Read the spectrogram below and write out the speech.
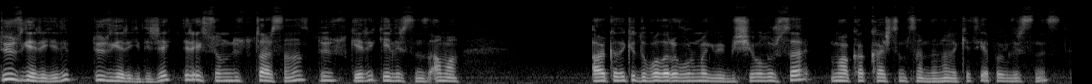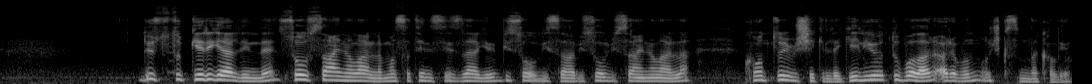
Düz geri gidip düz geri gidecek. Direksiyonu düz tutarsanız düz geri gelirsiniz ama arkadaki dubalara vurma gibi bir şey olursa muhakkak kaçtım senden hareketi yapabilirsiniz. Düz tutup geri geldiğinde sol sağ aynalarla masa tenisi izler gibi bir sol bir sağ bir sol bir sağ aynalarla kontrollü bir şekilde geliyor. Dubalar arabanın uç kısmında kalıyor.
